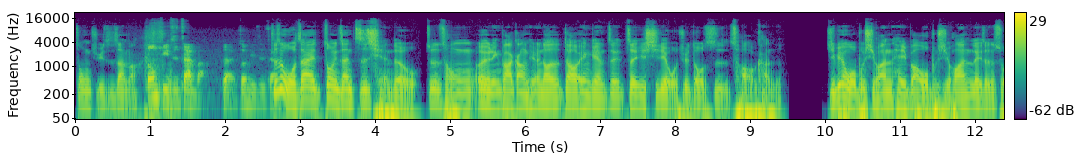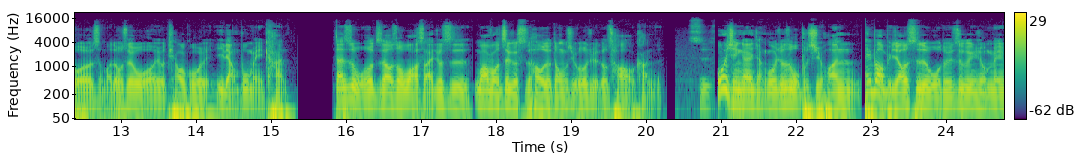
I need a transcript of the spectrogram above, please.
终局之战吗？终局之战吧，对，终局之战。就是我在终极战之前的，就是从二零零八钢铁人到到 Endgame 这这一系列，我觉得都是超好看的。即便我不喜欢黑豹，我不喜欢雷神索尔什么的，所以我有跳过一两部没看。但是我都知道说，哇塞，就是 Marvel 这个时候的东西，我都觉得都超好看的。是我以前应该也讲过，就是我不喜欢黑豹，比较是我对这个英雄没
